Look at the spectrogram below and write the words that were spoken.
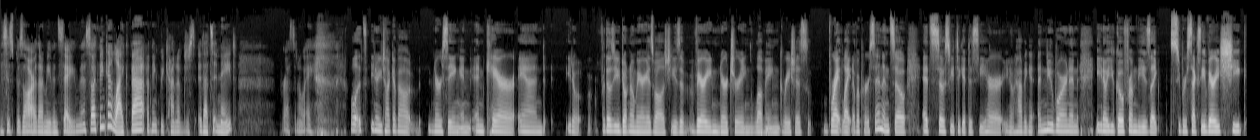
this is bizarre that I'm even saying this. So I think I like that. I think we kind of just, that's innate for us in a way. well, it's, you know, you talk about nursing and, and care and, you know, for those of you who don't know Mary as well, she's a very nurturing, loving, gracious, bright light of a person. And so it's so sweet to get to see her, you know, having a newborn and, you know, you go from these like super sexy, very chic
